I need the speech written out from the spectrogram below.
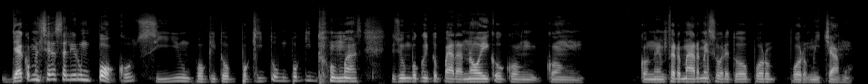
Ya comencé a salir un poco, sí, un poquito, poquito, un poquito más. Yo soy un poquito paranoico con, con, con enfermarme, sobre todo por, por mi chamo.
